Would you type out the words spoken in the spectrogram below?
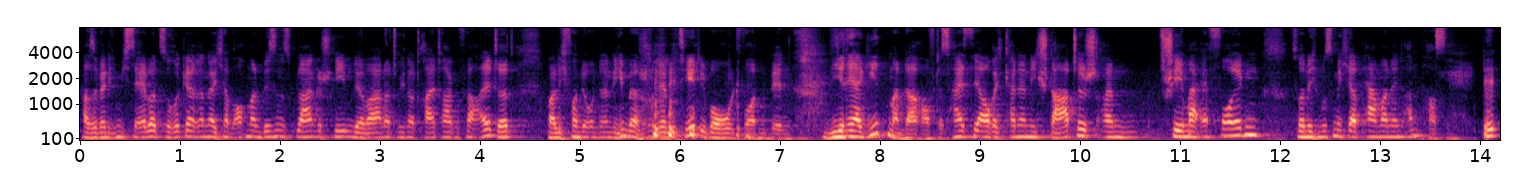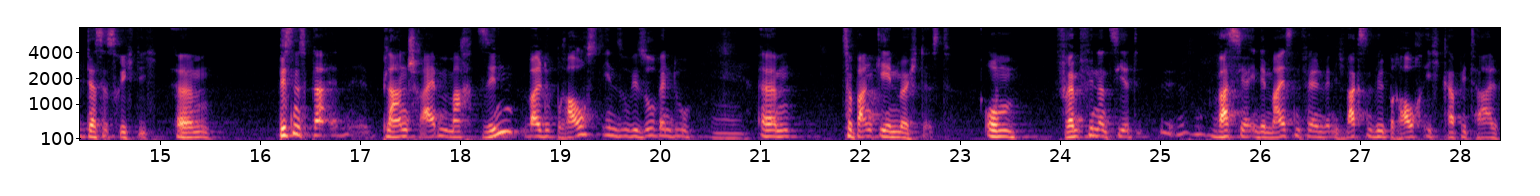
Also wenn ich mich selber zurückerinnere, ich habe auch mal einen Businessplan geschrieben, der war natürlich nach drei Tagen veraltet, weil ich von der unternehmerischen Realität überholt worden bin. Wie reagiert man darauf? Das heißt ja auch, ich kann ja nicht statisch einem Schema F folgen, sondern ich muss mich ja permanent anpassen. Das ist richtig. Ähm, Businessplan Plan schreiben macht Sinn, weil du brauchst ihn sowieso, wenn du mhm. ähm, zur Bank gehen möchtest, um fremdfinanziert, was ja in den meisten Fällen, wenn ich wachsen will, brauche ich Kapital. Ja.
